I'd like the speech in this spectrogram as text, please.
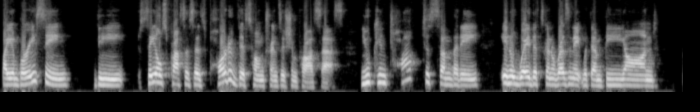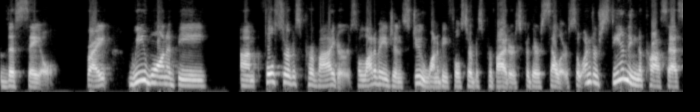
by embracing the sales process as part of this home transition process, you can talk to somebody in a way that's going to resonate with them beyond the sale, right? We want to be um, full service providers. A lot of agents do want to be full service providers for their sellers. So understanding the process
